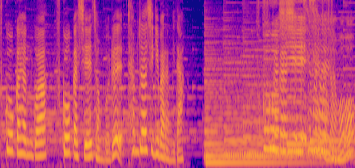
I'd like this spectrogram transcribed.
후쿠오카현과 후쿠오카시의 정보를 참조하시기 바랍니다. 후쿠오카시 생활정보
